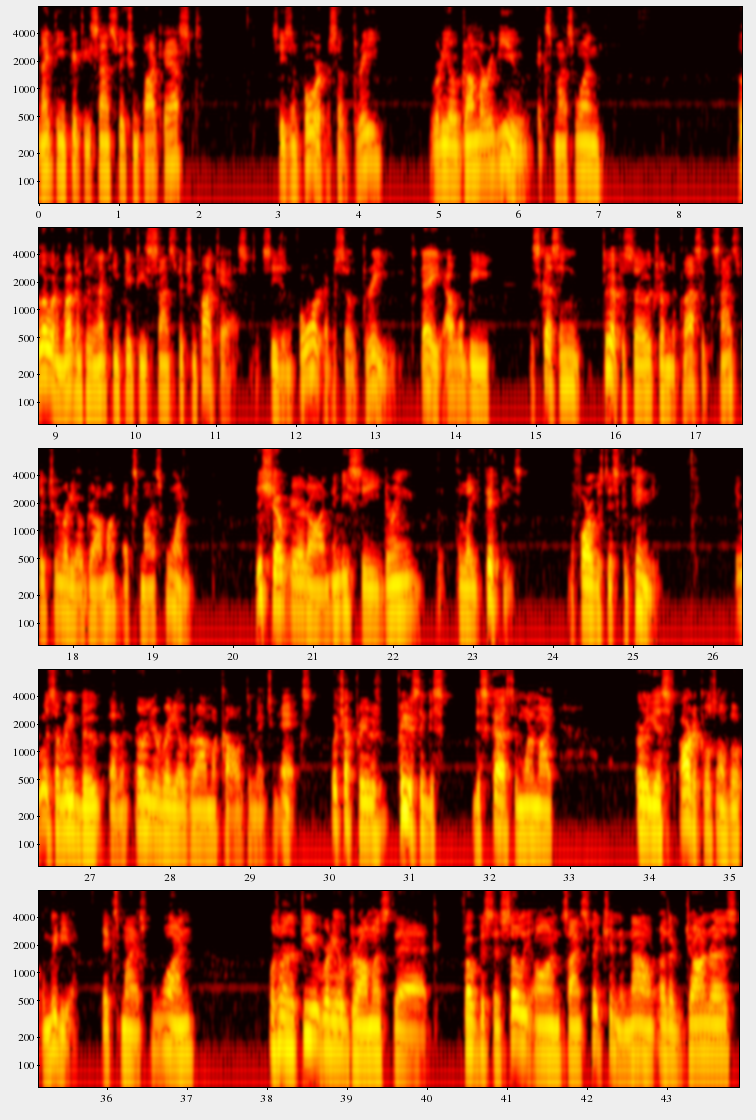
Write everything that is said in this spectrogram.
1950 Science Fiction Podcast, Season 4, Episode 3, Radio Drama Review, X 1. Hello and welcome to the 1950s Science Fiction Podcast, Season 4, Episode 3. Today I will be discussing two episodes from the classic science fiction radio drama X 1. This show aired on NBC during the late 50s, before it was discontinued. It was a reboot of an earlier radio drama called Dimension X, which I pre- previously dis- discussed in one of my earliest articles on Vocal Media. X 1 was one of the few radio dramas that focused solely on science fiction and not on other genres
